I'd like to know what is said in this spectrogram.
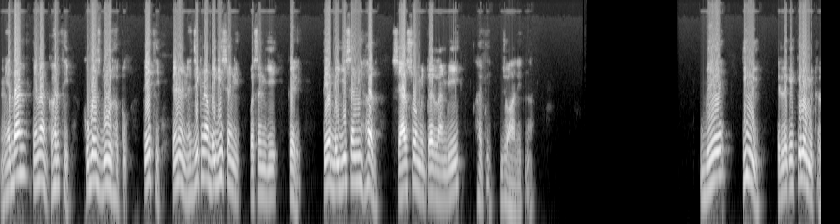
મેદાન તેના ઘરથી ખૂબ જ દૂર હતું. તેથી તેણે નજીકના બગીચાની પસંદગી કરી. તે બગીચાની હદ ચારસો મીટર લાંબી હતી, જો આ રીતના. બે કિમી એટલે કે કિલોમીટર.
